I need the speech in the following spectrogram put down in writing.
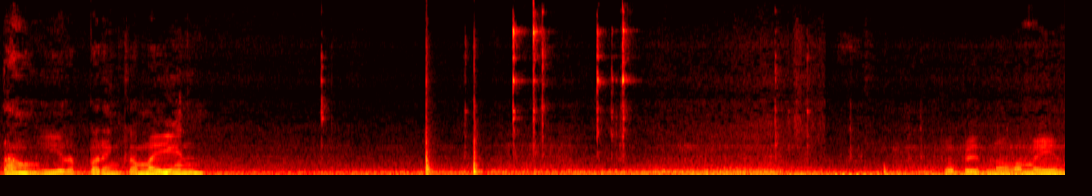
Ang hirap pa rin kamayin. Ito, pwede na kamayin.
